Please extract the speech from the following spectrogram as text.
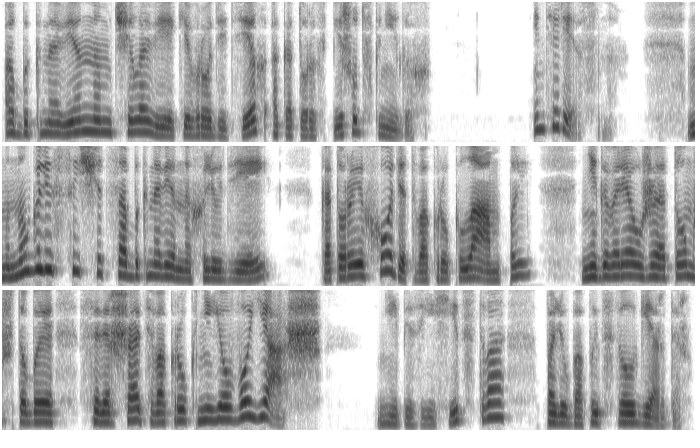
обыкновенном человеке, вроде тех, о которых пишут в книгах. Интересно, много ли сыщется обыкновенных людей, которые ходят вокруг лампы, не говоря уже о том, чтобы совершать вокруг нее вояж? Не без ехидства полюбопытствовал Гердер.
